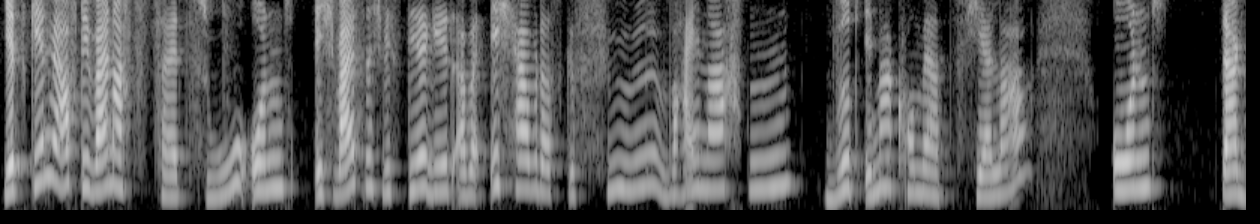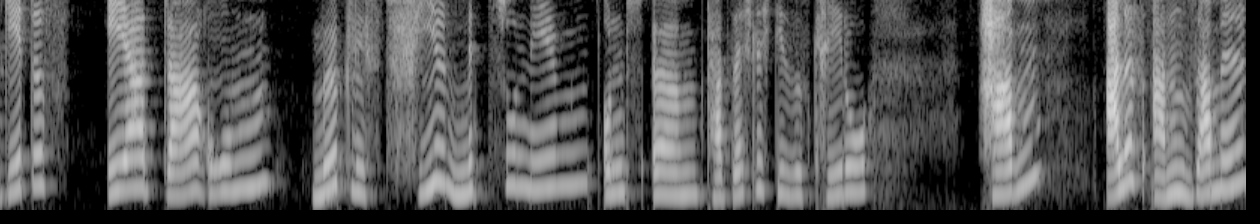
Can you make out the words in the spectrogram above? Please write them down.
Jetzt gehen wir auf die Weihnachtszeit zu und ich weiß nicht, wie es dir geht, aber ich habe das Gefühl, Weihnachten wird immer kommerzieller und da geht es eher darum, möglichst viel mitzunehmen und ähm, tatsächlich dieses Credo haben, alles ansammeln,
